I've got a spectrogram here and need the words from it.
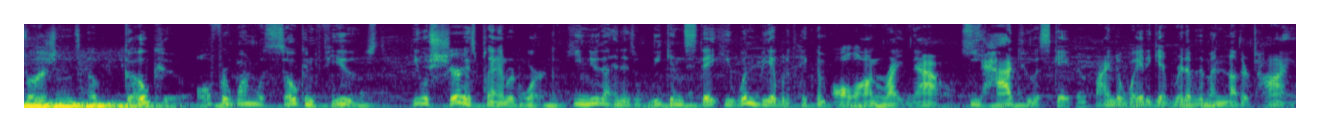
versions of Goku. All for one was so confused. He was sure his plan would work. He knew that in his weakened state, he wouldn't be able to take them all on right now. He had to escape and find a way to get rid of them another time.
